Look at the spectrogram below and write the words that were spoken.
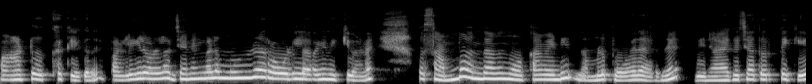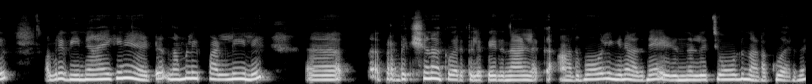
പാട്ടും ഒക്കെ കേൾക്കുന്നത് പള്ളിയിലുള്ള ജനങ്ങൾ മുഴുവൻ റോഡിൽ ഇറങ്ങി നിൽക്കുകയാണ് അപ്പൊ സംഭവം എന്താണെന്ന് നോക്കാൻ വേണ്ടി നമ്മൾ പോയതായിരുന്നു വിനായക ചതുർത്ഥിക്ക്. അവർ വിനായകനെ ആയിട്ട് നമ്മൾ ഈ പള്ളിയിൽ പ്രദക്ഷിണമൊക്കെ വരത്തില്ല പെരുന്നാളിനൊക്കെ അതുപോലെ ഇങ്ങനെ അതിനെ എഴുന്നള്ളിച്ചുകൊണ്ട് നടക്കുമായിരുന്നു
